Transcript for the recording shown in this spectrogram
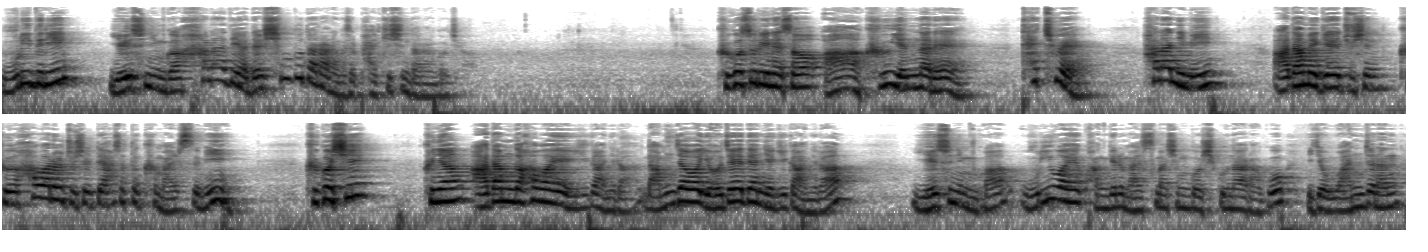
우리들이 예수님과 하나 되어야 될 신부다라는 것을 밝히신다는 거죠. 그것으로 인해서 아, 그 옛날에 태초에 하나님이 아담에게 주신 그 하와를 주실 때 하셨던 그 말씀이 그것이 그냥 아담과 하와의 얘기가 아니라 남자와 여자에 대한 얘기가 아니라 예수님과 우리와의 관계를 말씀하신 것이구나라고 이제 완전한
